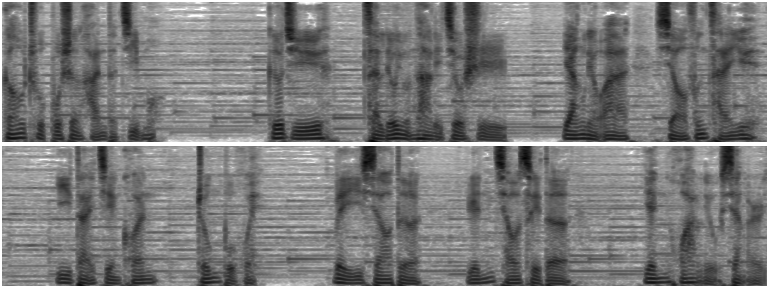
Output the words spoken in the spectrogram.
高处不胜寒的寂寞。格局在柳永那里就是“杨柳岸，晓风残月，衣带渐宽终不悔，为伊消得人憔悴”的烟花柳巷而已。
